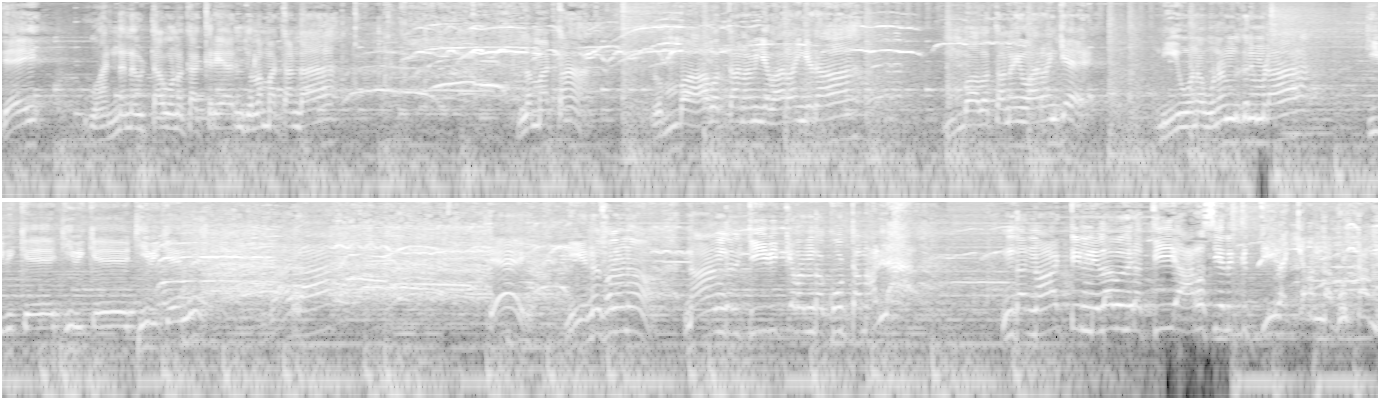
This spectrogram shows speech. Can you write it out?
டேய் உன் அண்ணனை விட்டா உனக்கு அக்கறை யாருன்னு சொல்ல மாட்டான்டா. சொல்ல மாட்டான். ரொம்ப ஆபத்தானவங்க வராங்கடா. ரொம்ப ஆபத்தானவங்க வராங்க. நீ உன உணர்ந்துக்கணும்டா. டிவிக்கே டிவிக்கே டிவிக்கேன்னு. வாரா டேய் நீ என்ன சொல்லணும்? நாங்கள் டிவிக்கு வந்த கூட்டம் அல்ல. இந்த நாட்டில் நிலவுகிற தீய அரசியலுக்கு தீ வைக்க வந்த கூட்டம்.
